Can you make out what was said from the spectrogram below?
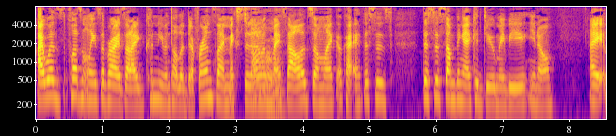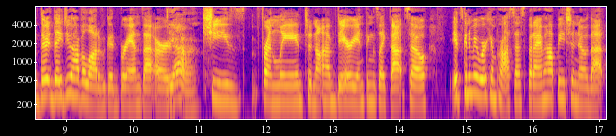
I was pleasantly surprised that I couldn't even tell the difference. I mixed it in with my oh. salad, so I'm like, okay, this is this is something I could do. Maybe you know, I they do have a lot of good brands that are yeah. cheese friendly to not have dairy and things like that. So it's going to be a work in process, but I'm happy to know that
